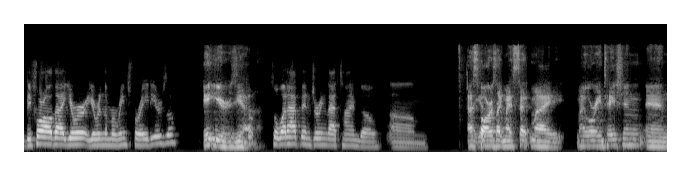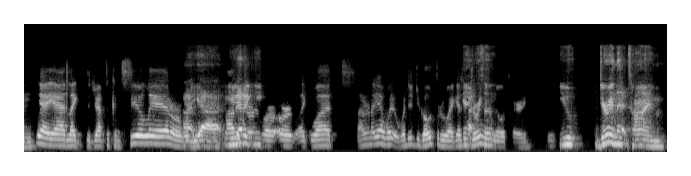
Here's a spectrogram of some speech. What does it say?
before all that, you were you were in the Marines for eight years though. eight years. Yeah. So, so what happened during that time though? Um, As far as like my set my my orientation and yeah, yeah. Like, did you have to conceal it, or Uh, yeah, you gotta- or, or like what? I don't know. Yeah, what, what did you go through? I guess Yeah, during so- the military. You during that time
